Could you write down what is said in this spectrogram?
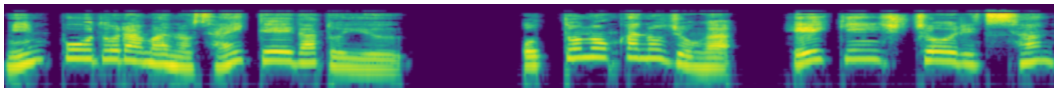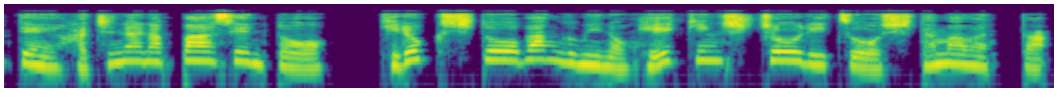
民放ドラマの最低だという。夫の彼女が平均視聴率3.87%を記録視聴番組の平均視聴率を下回った。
